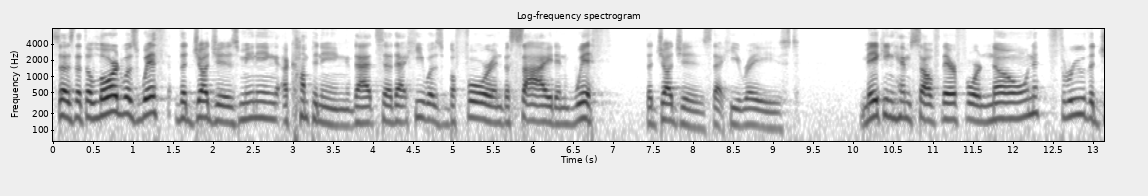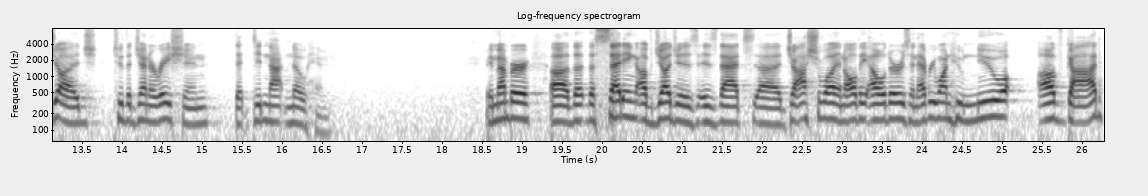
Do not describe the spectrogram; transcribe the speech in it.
Says that the Lord was with the judges, meaning accompanying, that, uh, that he was before and beside and with the judges that he raised, making himself therefore known through the judge to the generation that did not know him. Remember, uh, the, the setting of Judges is that uh, Joshua and all the elders and everyone who knew of God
